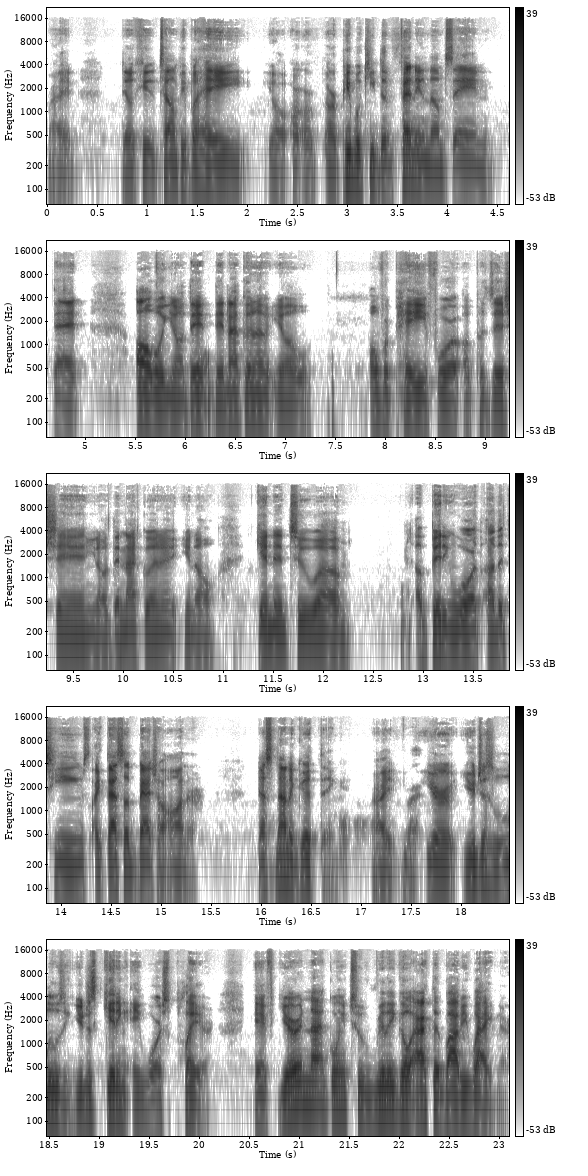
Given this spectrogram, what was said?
Right? They'll keep telling people, "Hey, you know," or, or, or people keep defending them, saying that, "Oh, well, you know, they they're not gonna, you know." overpay for a position you know they're not to you know get into um, a bidding war with other teams, like that's a badge of honor. That's not a good thing, right? right? You're you're just losing. You're just getting a worse player. If you're not going to really go after Bobby Wagner,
